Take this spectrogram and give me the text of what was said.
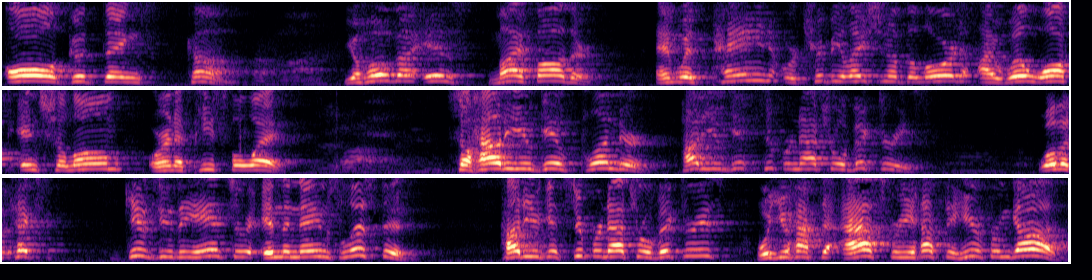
all good things come. Jehovah is my Father, and with pain or tribulation of the Lord, I will walk in shalom or in a peaceful way. So, how do you give plunder? How do you get supernatural victories? Well, the text gives you the answer in the names listed. How do you get supernatural victories? Well, you have to ask or you have to hear from God.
